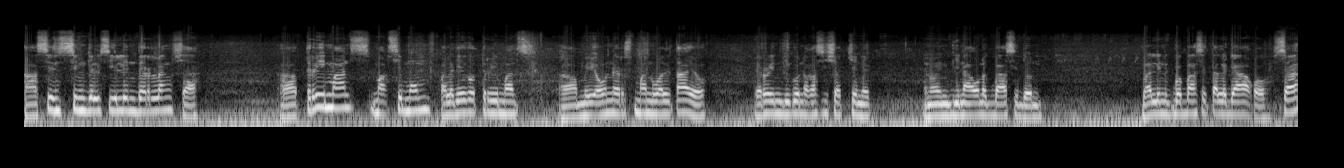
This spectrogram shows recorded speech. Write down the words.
ah, since single cylinder lang siya 3 months maximum. Palagay ko 3 months. Ah, may owner's manual tayo pero hindi ko na kasi siya chinek. Ano, hindi na ako nagbase doon. Bali nagbabase talaga ako sa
